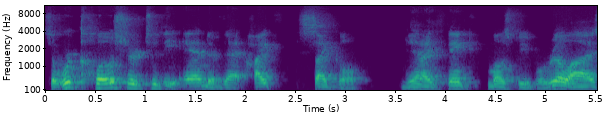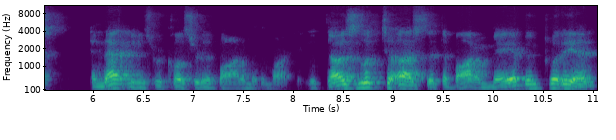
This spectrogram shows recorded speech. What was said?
So we're closer to the end of that hike cycle than I think most people realize. And that means we're closer to the bottom of the market. It does look to us that the bottom may have been put in. There's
